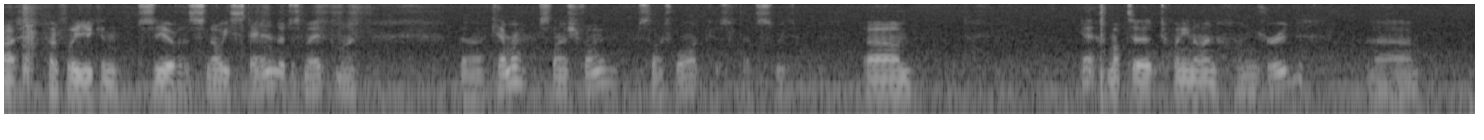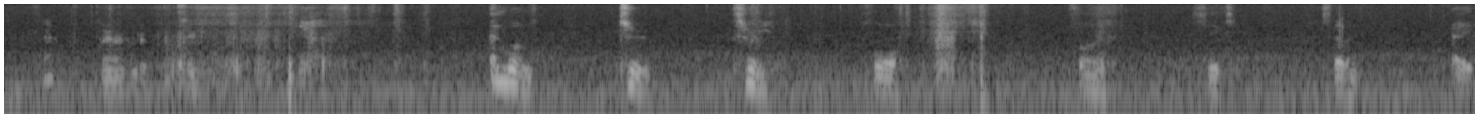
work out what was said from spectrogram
Alright, hopefully you can see over the snowy stand I just made for my uh, camera slash phone slash wallet because that's sweet. Um, yeah, I'm up to 2900. Um, yeah, 2900. Let's see. And one, two, three, four, five, six, seven, eight,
